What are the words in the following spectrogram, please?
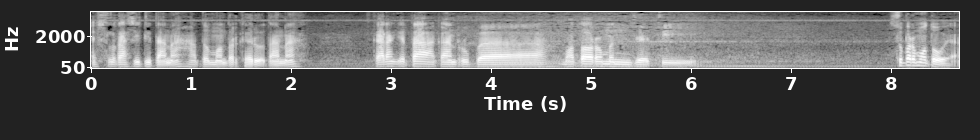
akselerasi di tanah atau motor garuk tanah, sekarang kita akan rubah motor menjadi supermoto ya.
